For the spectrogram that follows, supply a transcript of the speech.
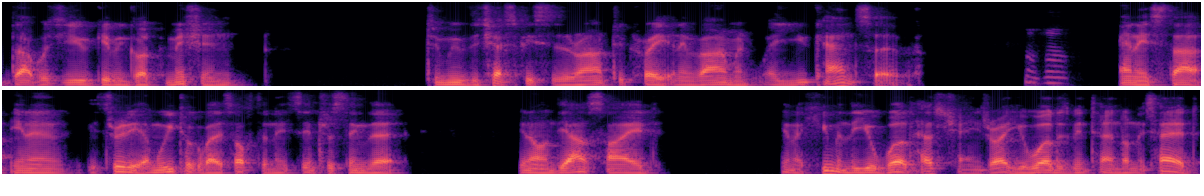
that was you giving God permission to move the chess pieces around to create an environment where you can serve. Mm-hmm. And it's that, you know, it's really, and we talk about this often. It's interesting that, you know, on the outside, you know, humanly, your world has changed, right? Your world has been turned on its head.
